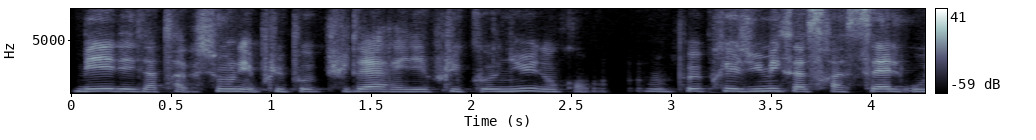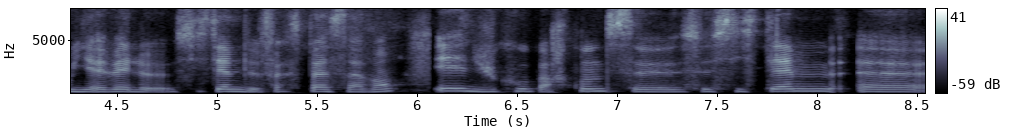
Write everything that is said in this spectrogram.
mais les attractions les plus populaires et les plus connues. Donc, on, peut présumer que ça sera celle où il y avait le système de fast-pass avant. Et du coup, par contre, ce, système a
